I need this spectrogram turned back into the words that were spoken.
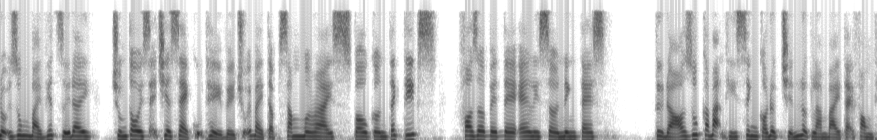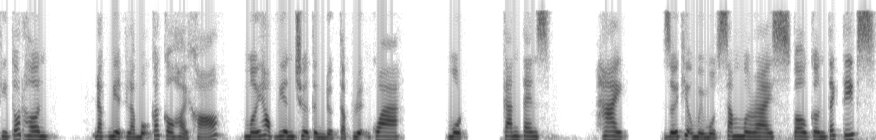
Nội dung bài viết dưới đây, chúng tôi sẽ chia sẻ cụ thể về chuỗi bài tập Summarize Spoken Tactics for the PT Listening Test. Từ đó giúp các bạn thí sinh có được chiến lược làm bài tại phòng thi tốt hơn. Đặc biệt là bộ các câu hỏi khó, mới học viên chưa từng được tập luyện qua. 1. Contents 2. Giới thiệu 11 Summarize Spoken Tactics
